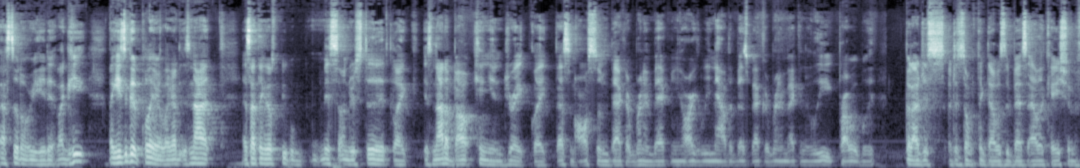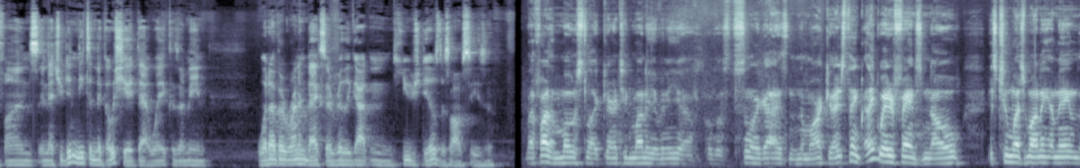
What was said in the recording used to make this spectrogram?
I still don't read it. Like he, like he's a good player. Like it's not. As I think those people misunderstood, like it's not about Kenyon Drake. Like that's an awesome backup running back, and you know, arguably now the best backup running back in the league, probably. But I just, I just don't think that was the best allocation of funds, and that you didn't need to negotiate that way. Because I mean, what other running backs have really gotten huge deals this offseason? By far the most like guaranteed money of any uh, of the similar guys in the market. I just think I think Raider fans know it's too much money. I mean,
